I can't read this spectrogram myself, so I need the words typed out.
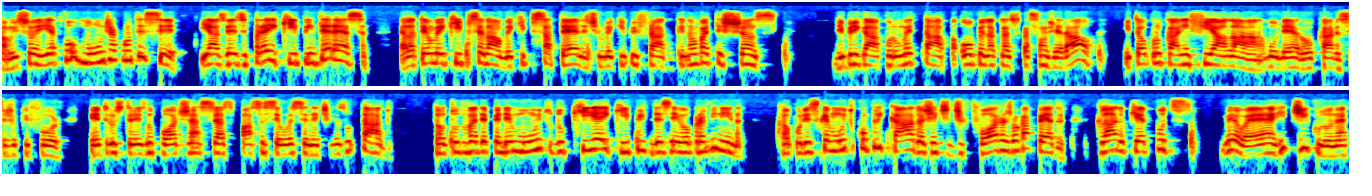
Então, isso aí é comum de acontecer. E às vezes, para a equipe, interessa. Ela tem uma equipe, sei lá, uma equipe satélite, uma equipe fraca, que não vai ter chance de brigar por uma etapa ou pela classificação geral. Então, para o cara enfiar lá a mulher ou o cara, seja o que for, entre os três no pódio, já, já passa a ser um excelente resultado. Então, tudo vai depender muito do que a equipe desenhou para a menina. Então, por isso que é muito complicado a gente de fora jogar pedra. Claro que é, putz, meu, é ridículo, né?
